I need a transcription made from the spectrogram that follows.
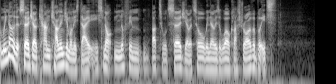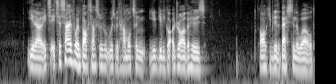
And we know that Sergio can challenge him on his day. It's not nothing bad towards Sergio at all. We know he's a world class driver, but it's you know it's it's the same for when Bottas was, was with Hamilton. You, you've got a driver who's arguably the best in the world,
